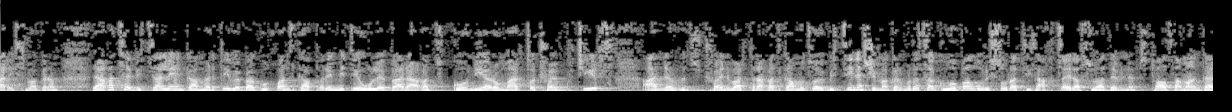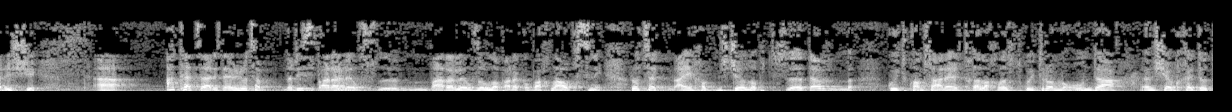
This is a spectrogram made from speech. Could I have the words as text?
არის მაგრამ რაღაცების ძალიან გამარტივება გვიყვარს გაპრიმიტიულება რაღაც გონია რომ მარტო ჩვენ გვჭირს ან ან ჩვენ ვართ რაღაც გამოწვევების წინაშე, მაგრამ როცა გლობალური სურათის აღწერას ვადევნებთ თვალს ამ ანგარიში, აქაც არის აი როცა რის პარალელს პარალელზე ვლაპარაკობ ახლა ავხსნი როცა აი ხო მსჯელობთ და გვითქვამს არაერთხელ ახლაც თქვით რომ უნდა შევხედოთ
